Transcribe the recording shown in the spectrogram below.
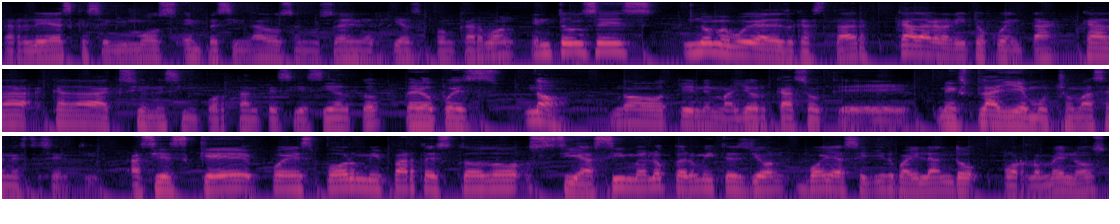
la realidad es que seguimos empecinados en usar energías con carbón. Entonces no me voy a desgastar, cada granito cuenta, cada, cada acción es importante si es cierto, pero pues no, no tiene mayor caso que me explaye mucho más en este sentido. Así es que, pues por mi parte es todo. Si así me lo permites, John, voy a seguir bailando por lo menos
